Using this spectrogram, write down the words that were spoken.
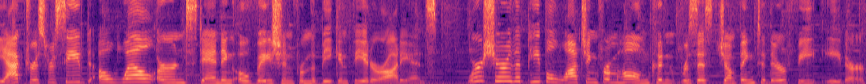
The actress received a well earned standing ovation from the Beacon Theater audience. We're sure that people watching from home couldn't resist jumping to their feet either.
